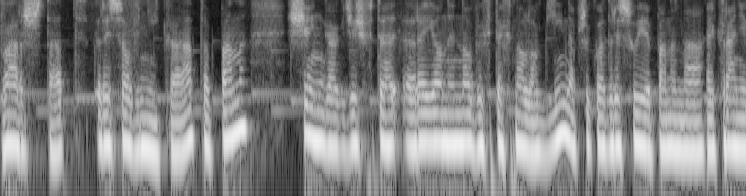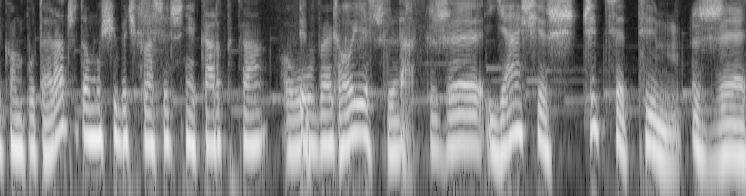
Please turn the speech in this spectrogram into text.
warsztat rysownika, to pan sięga gdzieś w te rejony nowych technologii? Na przykład rysuje pan na ekranie komputera, czy to musi być klasycznie kartka, ołówek? To jest czy... tak, że ja się szczycę tym, że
